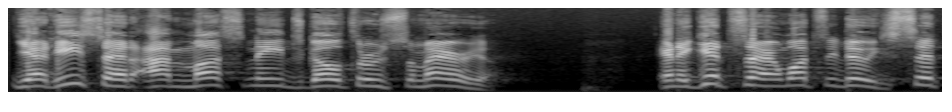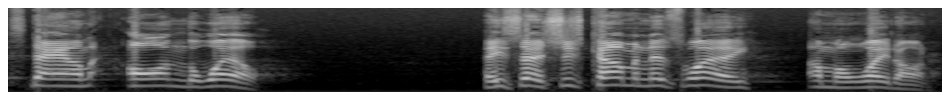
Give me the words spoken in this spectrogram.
Yet he said, I must needs go through Samaria. And he gets there, and what's he do? He sits down on the well. He says, She's coming this way. I'm going to wait on her.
